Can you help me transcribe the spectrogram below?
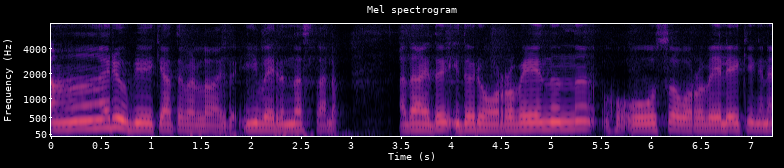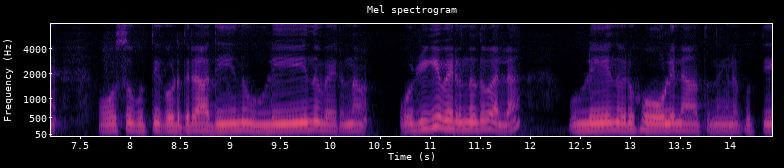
ആരും ഉപയോഗിക്കാത്ത വെള്ളമാണ് ഇത് ഈ വരുന്ന സ്ഥലം. അതായത് ഇതൊരു ഉറവയിൽ നിന്ന് ഓസ് ഉറവയിലേക്ക് ഇങ്ങനെ ഓസ് കുത്തി കൊടുത്തിട്ട് അതിൽ നിന്ന് ഉള്ളിൽ നിന്ന് വരുന്ന ഒഴുകി വരുന്നതുമല്ല ഉള്ളിൽ നിന്ന് ഒരു ഹോളിനകത്ത് നിന്ന് ഇങ്ങനെ കുത്തി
